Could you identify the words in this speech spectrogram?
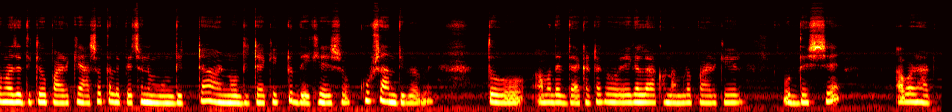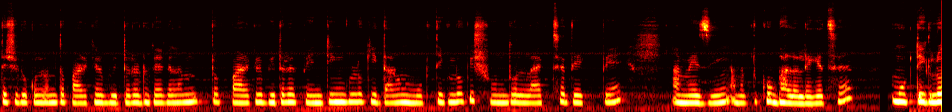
তোমরা যদি কেউ পার্কে আসো, তাহলে পেছনে মন্দিরটা আর নদীটাকে একটু দেখে এসো, খুব শান্তি পাবে তো আমাদের দেখা টাকা হয়ে গেল, এখন আমরা পার্কের উদ্দেশ্যে আবার হাঁটতে শুরু করলাম। তো পার্কের ভিতরে ঢুকে গেলাম। তো পার্কের ভিতরে পেন্টিংগুলো কি দারুণ, মূর্তিগুলো কি সুন্দর লাগছে দেখতে? অ্যামেজিং আমার তো খুব ভালো লেগেছে। মূর্তিগুলো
